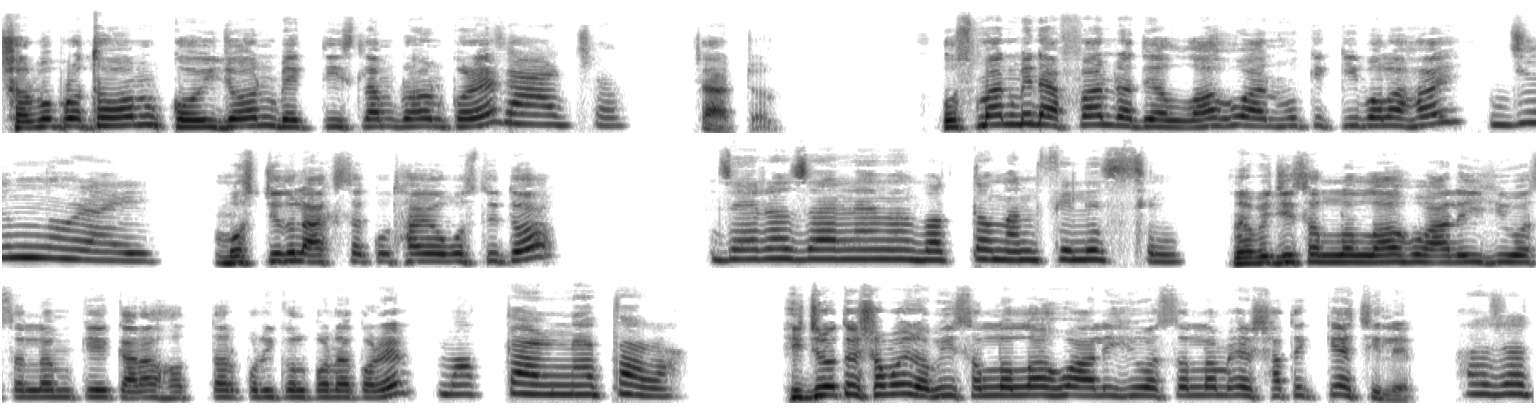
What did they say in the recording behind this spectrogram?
সর্বপ্রথম কয়জন ব্যক্তি ইসলাম গ্রহণ করে? চারজন। চারজন। উসমান বিন আফফান রাদিয়াল্লাহু আনহুকে কি বলা হয়? জুন্নুরাই। মসজিদুল আকসা কোথায় অবস্থিত? জেরুজালেমে বর্তমান ফিলিস্তিন। নবীজি সাল্লাল্লাহু আলাইহি ওয়াসাল্লামকে কারা হত্যার পরিকল্পনা করেন? মক্কার নেতারা। হিজরতের সময় নবী সাল্লাল্লাহু আলাইহি ওয়াসাল্লাম এর সাথে কে ছিলেন? হজরত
